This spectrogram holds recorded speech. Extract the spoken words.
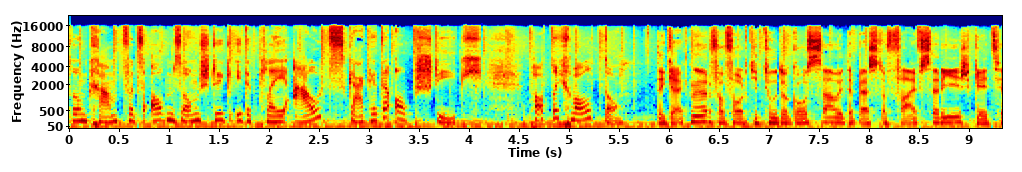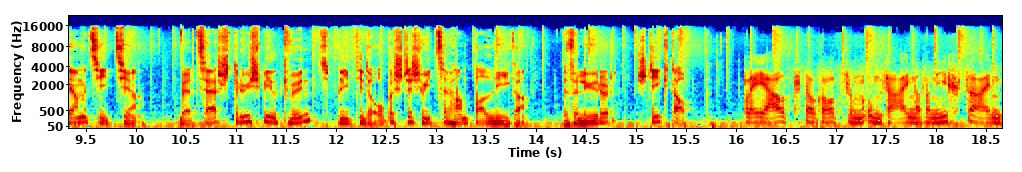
darum kämpfen sie ab dem Samstag in den Playouts gegen den Abstieg. Patrick Walter. Der Gegner von Fortitudo Gossau in der Best of Five Serie ist GC Amicizia. Wer zuerst drei Spiele gewinnt, bleibt in der obersten Schweizer Handballliga. Der Verlierer steigt ab. Playout, da geht es um, um Sein oder Nichtsein.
